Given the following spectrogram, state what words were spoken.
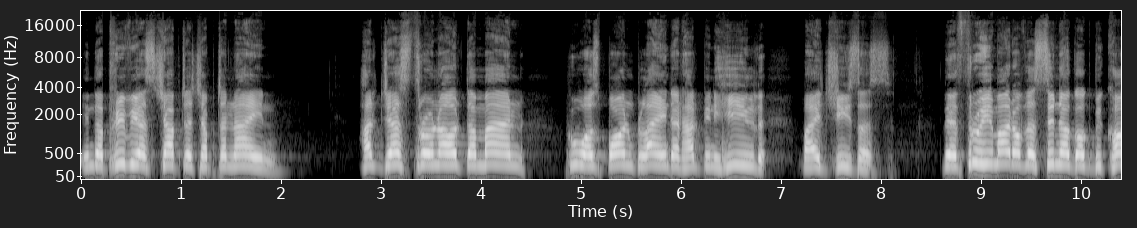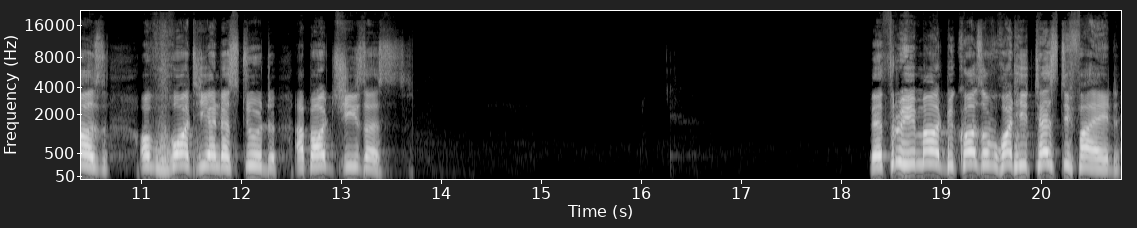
in the previous chapter, chapter 9, had just thrown out the man who was born blind and had been healed by Jesus. They threw him out of the synagogue because of what he understood about Jesus. They threw him out because of what he testified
